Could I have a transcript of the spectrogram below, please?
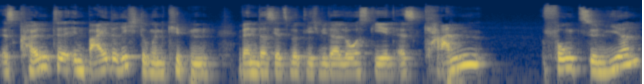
es könnte in beide Richtungen kippen, wenn das jetzt wirklich wieder losgeht. Es kann funktionieren,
